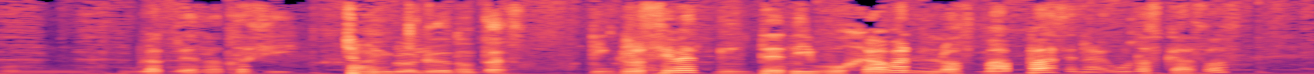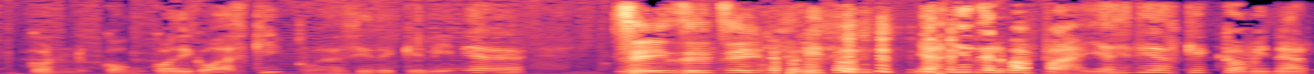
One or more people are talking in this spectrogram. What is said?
un, un blog de notas y Un blog de notas. inclusive te dibujaban los mapas en algunos casos con, con código ASCII, pues así de que línea, Sí, sí, sí. palito, y así es el mapa, y así tienes que caminar.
